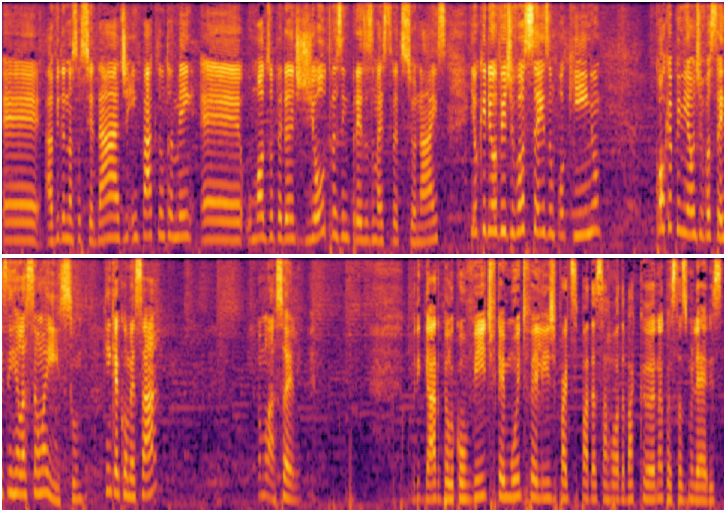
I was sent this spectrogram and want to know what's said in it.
é, a vida na sociedade, impactam também é, o modus operandi de outras empresas mais tradicionais. E eu queria ouvir de vocês um pouquinho, qual é a opinião de vocês em relação a isso? Quem quer começar? Vamos lá, Suelen. Obrigada pelo convite. Fiquei muito feliz de participar dessa roda bacana com essas mulheres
